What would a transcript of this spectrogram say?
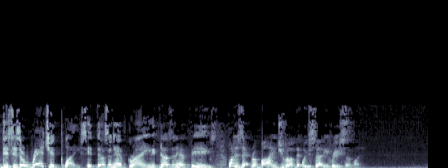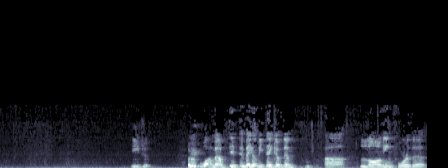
This is a wretched place. It doesn't have grain. It doesn't have figs. What does that remind you of that we've studied recently? Egypt. Okay. Well, it, it makes yeah. me think of them uh, longing for the,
